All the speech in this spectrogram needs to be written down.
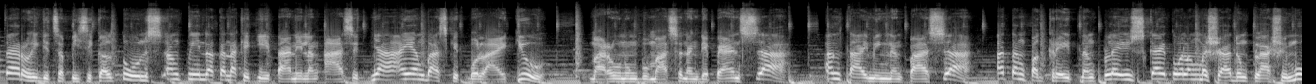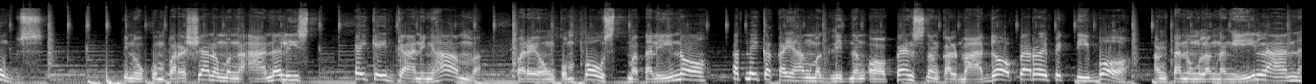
Pero higit sa physical tools, ang pinaka nakikita nilang asset niya ay ang basketball IQ. Marunong bumasa ng depensa, ang timing ng pasa, at ang pag-create ng plays kahit walang masyadong flashy moves. Kinukumpara siya ng mga analyst kay Cade Cunningham, parehong composed, matalino, at may kakayahang mag-lead ng offense ng kalmado pero epektibo. Ang tanong lang ng ilan,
